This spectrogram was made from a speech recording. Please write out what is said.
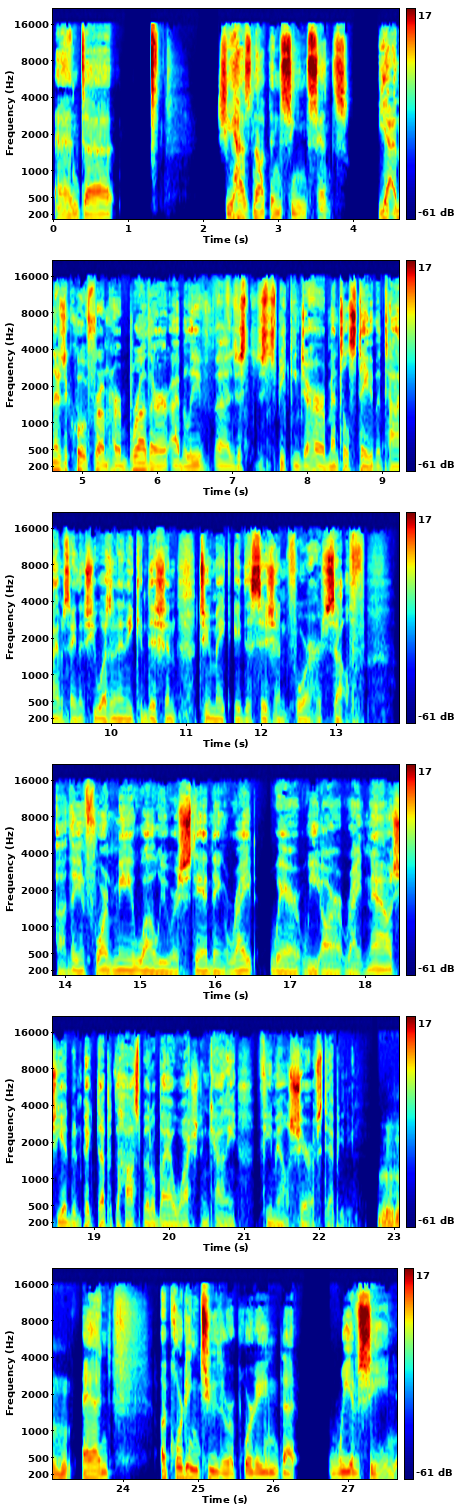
And uh, she has not been seen since. Yeah, and there's a quote from her brother, I believe, uh, just just speaking to her mental state at the time, saying that she wasn't in any condition to make a decision for herself. Uh, they informed me while we were standing right where we are right now. She had been picked up at the hospital by a Washington County female sheriff's deputy. Mm-hmm. And according to the reporting that we have seen,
